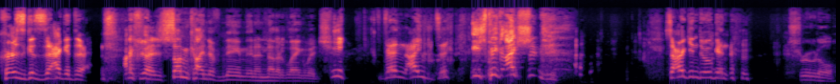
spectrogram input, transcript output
Kurzgesagt. Actually, some kind of name in another language. Wenn Isaac Ich speak Irish. Sargendugen. Strudel.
